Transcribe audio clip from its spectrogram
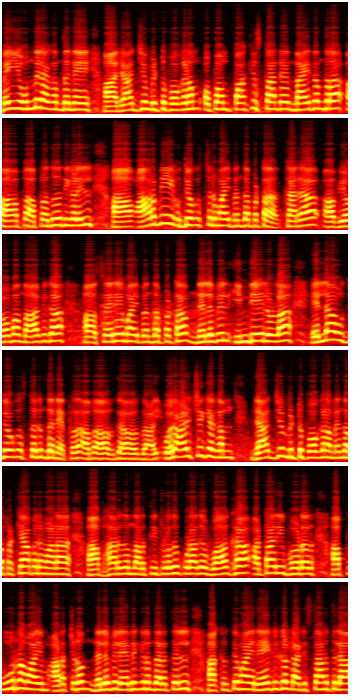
മെയ് ഒന്നിനകം തന്നെ രാജ്യം വിട്ടു പോകണം. ഒപ്പം പാകിസ്ഥാന്റെ നയതന്ത്ര പ്രതിനിധികളിൽ ആർമി ഉദ്യോഗസ്ഥരുമായി ബന്ധപ്പെട്ട കര വ്യോമ നാവിക സേനയുമായി ബന്ധപ്പെട്ട നിലവിൽ ഇന്ത്യയിലുള്ള എല്ലാ ഉദ്യോഗസ്ഥരും തന്നെ ഒരാഴ്ചയ്ക്കകം രാജ്യം വിട്ടു പോകണം എന്ന പ്രഖ്യാപനമാണ് ആ ഭാരതം നടത്തിയിട്ടുള്ളത്. കൂടാതെ വാഘ അട്ടാരി ബോർഡർ പൂർണമായും അടച്ചിടും. നിലവിൽ ഏതെങ്കിലും തരത്തിൽ കൃത്യമായ രേഖകളുടെ അടിസ്ഥാനത്തിൽ ആ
